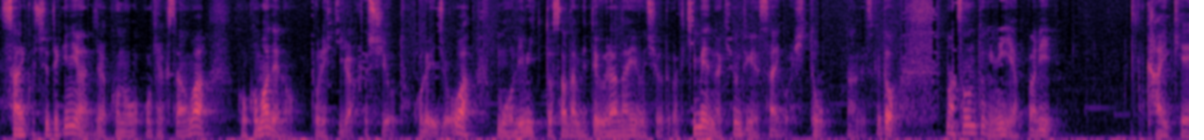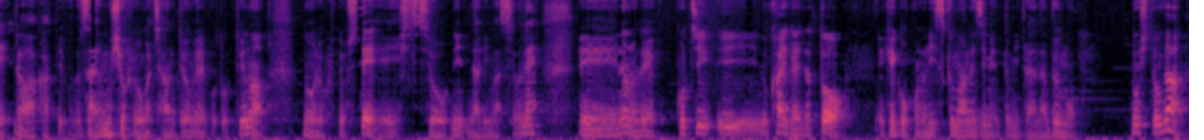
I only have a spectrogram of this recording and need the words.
最終的にはじゃあこのお客さんはここまでの取引額としようと。これ以上はもうリミット定めて売らないようにしようとかって決めるのは基本的には最後は人なんですけどまあその時にやっぱり会計が分かっていること、財務諸表がちゃんと読めることっていうのは能力として必要になりますよね。えー、なので、こっちの海外だと結構このリスクマネジメントみたいな部門の人が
